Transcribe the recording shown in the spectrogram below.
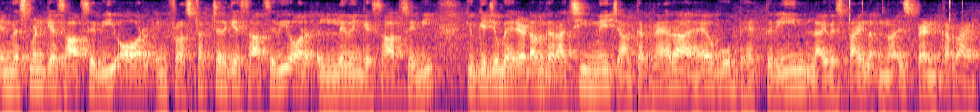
इन्वेस्टमेंट के हिसाब से भी और इंफ्रास्ट्रक्चर के हिसाब से भी और लिविंग के हिसाब से भी, क्योंकि जो बहरिया टाउन कराची में जाकर रह रहा है, वो बेहतरीन लाइफ स्टाइल अपना स्पेंड कर रहा है।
